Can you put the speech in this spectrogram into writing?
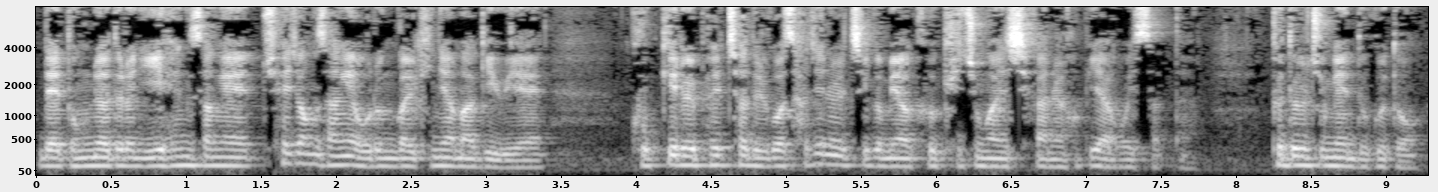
내 동료들은 이 행성의 최정상에 오른 걸 기념하기 위해 국기를 펼쳐들고 사진을 찍으며 그 귀중한 시간을 허비하고 있었다. 그들 중에 누구도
